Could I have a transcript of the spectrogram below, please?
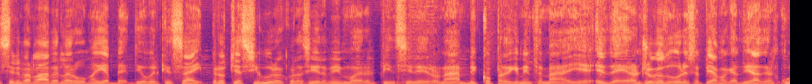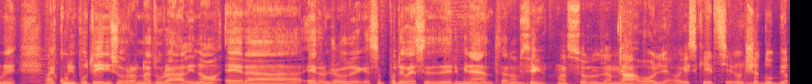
se ne parlava per la Roma, dico, beh, dico perché sai, però ti assicuro che quella sera Mimmo era il Pinzi Nero, non beccò praticamente mai. Eh, ed era un giocatore, sappiamo che al di là di alcune, alcuni poteri sovrannaturali, no? era, era, un giocatore che poteva essere determinante. No? Sì, assolutamente. Ah, voglia, che scherzi, non c'è dubbio.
